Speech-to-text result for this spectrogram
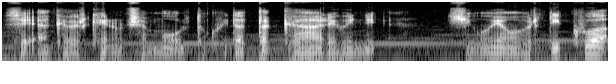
Sì, anche perché non c'è molto qui da attaccare, quindi ci muoviamo per di qua.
